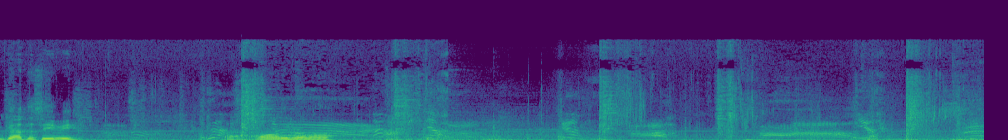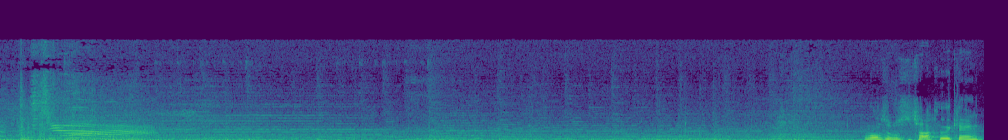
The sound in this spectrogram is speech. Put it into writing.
You got this, Evie. Uh, I don't want to leave her alone. Am I supposed to talk to the king?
